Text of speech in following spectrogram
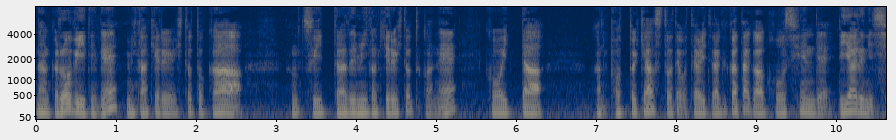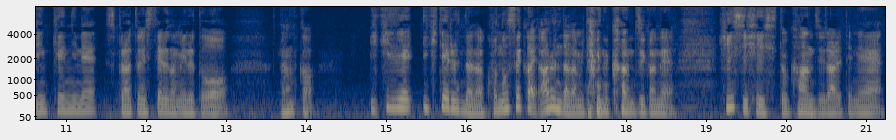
なんかロビーでね、見かける人とか、ツイッターで見かける人とかね、こういったあの、ポッドキャストでお便りいただく方が甲子園でリアルに真剣にね、スプラトゥーンしてるのを見ると、なんか、生きて、生きてるんだな、この世界あるんだな、みたいな感じがね、ひしひしと感じられてね、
